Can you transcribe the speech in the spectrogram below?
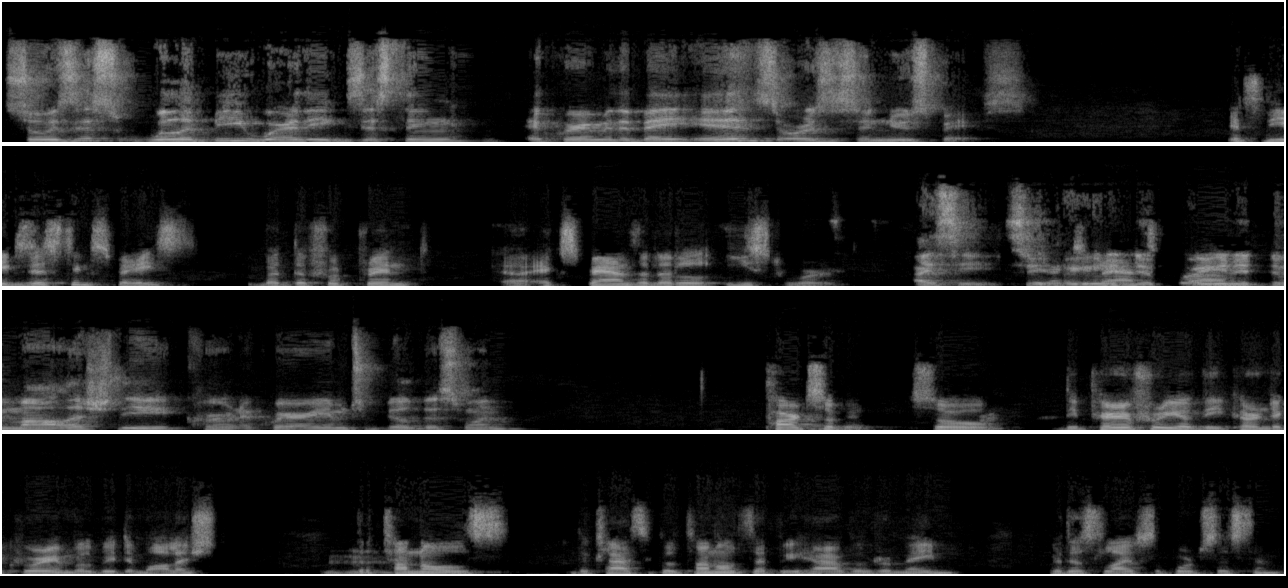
So is this, will it be where the existing Aquarium of the Bay is, or is this a new space? It's the existing space, but the footprint uh, expands a little eastward. I see. So are you, to, are you, to demolish the current aquarium to build this one? Parts of it. So the periphery of the current aquarium will be demolished. Mm-hmm. The tunnels, the classical tunnels that we have will remain with this life support system.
